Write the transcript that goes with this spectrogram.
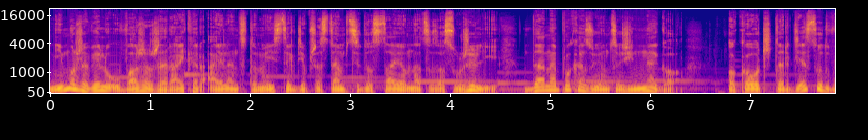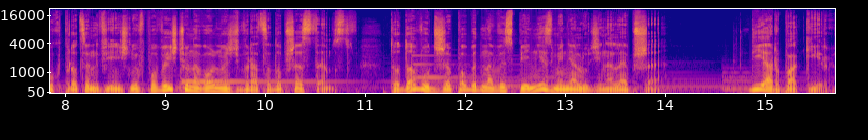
Mimo, że wielu uważa, że Riker Island to miejsce, gdzie przestępcy dostają na co zasłużyli, dane pokazują coś innego. Około 42% więźniów po wyjściu na wolność wraca do przestępstw. To dowód, że pobyt na wyspie nie zmienia ludzi na lepsze. Diyarbakir.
